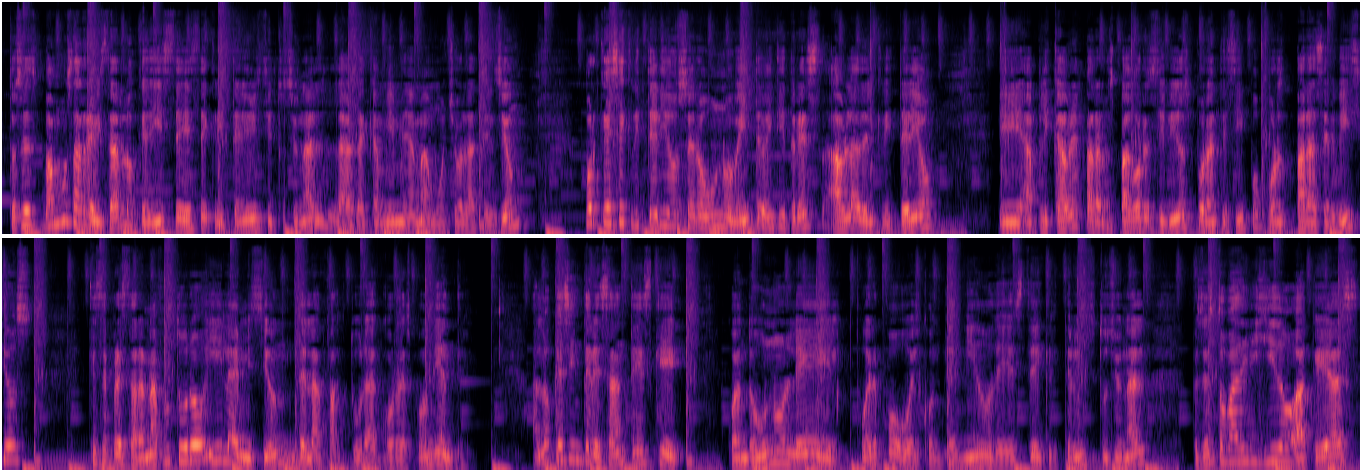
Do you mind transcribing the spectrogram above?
Entonces vamos a revisar lo que dice este criterio institucional, la verdad que a mí me llama mucho la atención, porque ese criterio 01-2023 habla del criterio eh, aplicable para los pagos recibidos por anticipo para servicios que se prestarán a futuro y la emisión de la factura correspondiente. A lo que es interesante es que cuando uno lee el cuerpo o el contenido de este criterio institucional, pues esto va dirigido a aquellas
